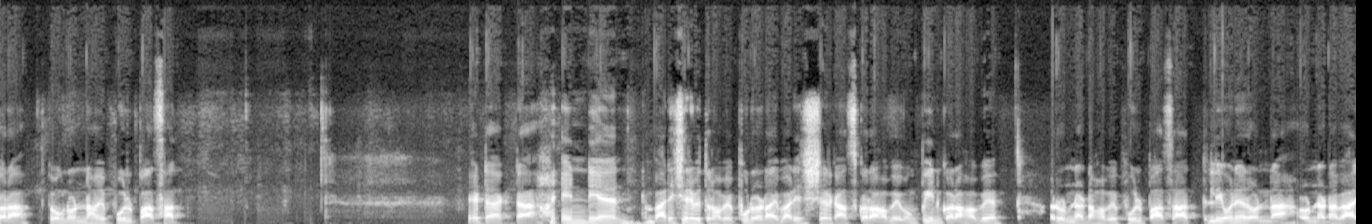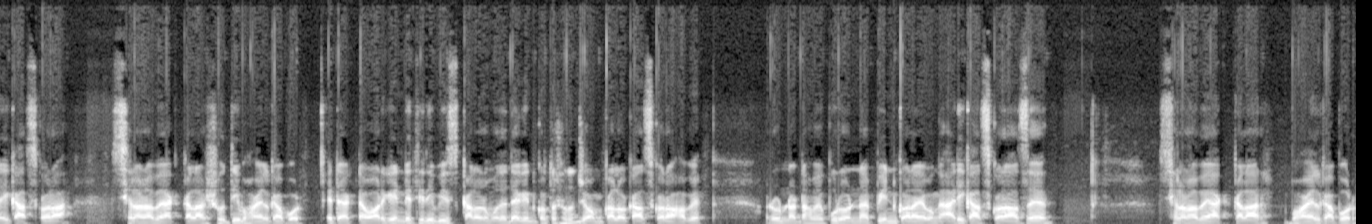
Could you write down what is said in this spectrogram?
করা এবং রন্না হবে ফুল পাঁচ হাত। এটা একটা ইন্ডিয়ান বারিশের ভিতর হবে, পুরোটাই বারিশের কাজ করা হবে এবং পিন করা হবে। রন্নাটা হবে ফুল পাঁচ হাত, লিওনের রন্না, রন্নাটা হবে আরই কাজ করা সেলার হবে এক কালার সুতি ভয়েল কাপড়। এটা একটা অর্গেন্ডি থ্রি পিস, কালোর মধ্যে দেখেন কত সুন্দর জম কালো কাজ করা হবে। রন্নাটা হবে পুরো অন্যায়, পিন করা এবং আরই কাজ করা আছে। সেলার হবে এক কালার ভয়েল কাপড়।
